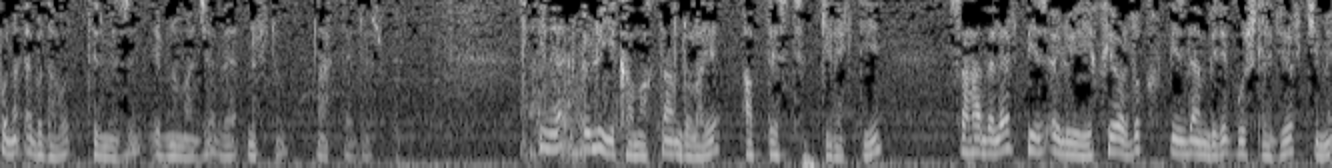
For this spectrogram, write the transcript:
Bunu Ebu Davud, Tirmizi, İbn Mace ve Müslüm naklediyor. Yine ölü yıkamaktan dolayı abdest gerektiği sahabeler biz ölüyü yıkıyorduk bizden biri guslediyor kimi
